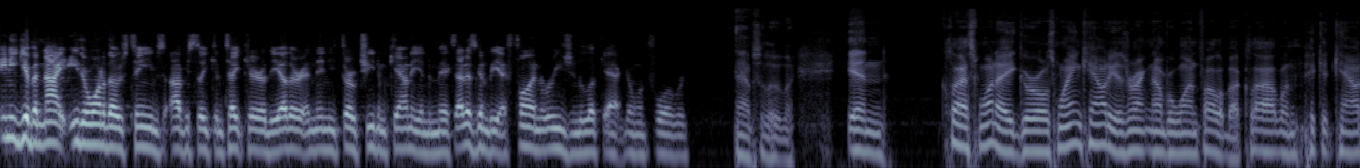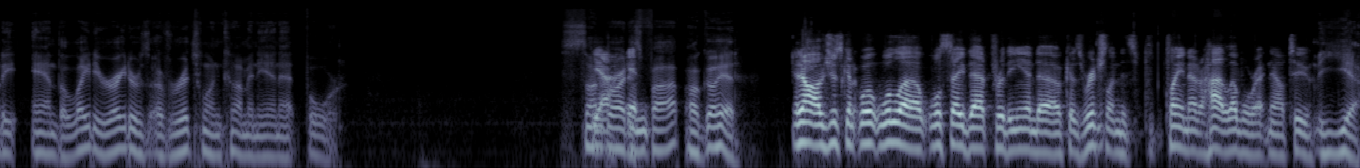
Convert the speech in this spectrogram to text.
any given night, either one of those teams obviously can take care of the other. And then you throw Cheatham County in the mix. That is going to be a fun region to look at going forward. Absolutely. In Class 1A girls, Wayne County is ranked number one, followed by Cloudland, Pickett County, and the Lady Raiders of Richland coming in at four. Sunbright Yeah, is five. Oh, go ahead. No, I was just gonna. We'll we'll uh, we'll save that for the end because Richland is playing at a high level right now too. Yeah,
